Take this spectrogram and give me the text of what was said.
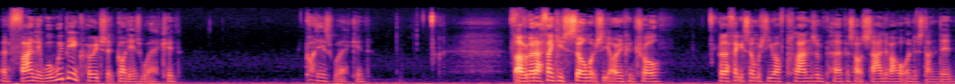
And finally, will we be encouraged that God is working? God is working. Father God, I thank you so much that you're in control. God, I thank you so much that you have plans and purpose outside of our understanding.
